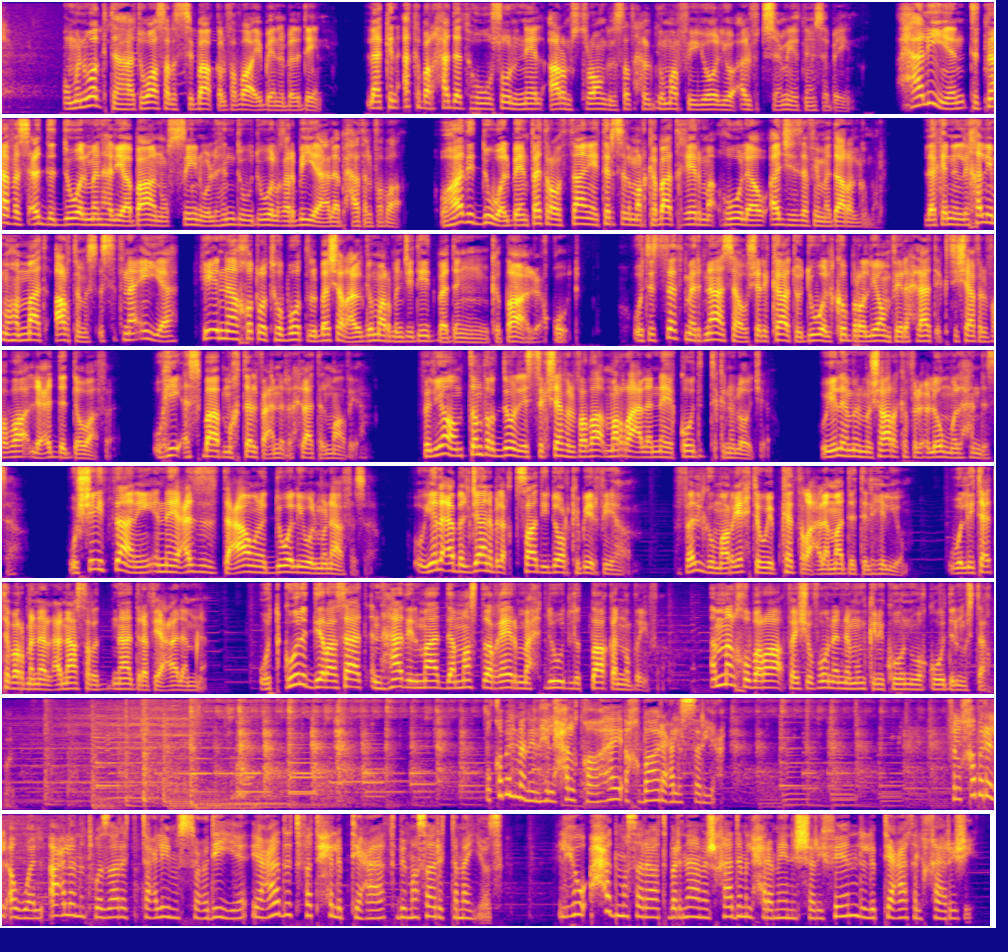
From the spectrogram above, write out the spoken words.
ومن وقتها تواصل السباق الفضائي بين البلدين. لكن أكبر حدث هو وصول نيل أرمسترونغ لسطح القمر في يوليو 1972 حاليا تتنافس عدة دول منها اليابان والصين والهند ودول غربية على أبحاث الفضاء. وهذه الدول بين فترة والثانية ترسل مركبات غير مأهولة وأجهزة في مدار القمر. لكن اللي يخلي مهمات أرتمس استثنائية هي إنها خطوة هبوط البشر على القمر من جديد بعد انقطاع العقود. وتستثمر ناسا وشركات ودول كبرى اليوم في رحلات اكتشاف الفضاء لعدة دوافع وهي أسباب مختلفة عن الرحلات الماضية. في اليوم تنظر الدول لاستكشاف الفضاء مرة على أنه يقود التكنولوجيا ويلهم المشاركة في العلوم والهندسة. والشيء الثاني أنه يعزز التعاون الدولي والمنافسة ويلعب الجانب الاقتصادي دور كبير فيها. فالقمر يحتوي بكثرة على مادة الهيليوم واللي تعتبر من العناصر النادرة في عالمنا. وتقول الدراسات أن هذه المادة مصدر غير محدود للطاقة النظيفة. أما الخبراء فيشوفون أنه ممكن يكون وقود المستقبل. وقبل ما ننهي الحلقة هاي أخبار على السريع. في الخبر الأول أعلنت وزارة التعليم السعودية إعادة فتح الابتعاث بمسار التميز اللي هو أحد مسارات برنامج خادم الحرمين الشريفين للابتعاث الخارجي.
